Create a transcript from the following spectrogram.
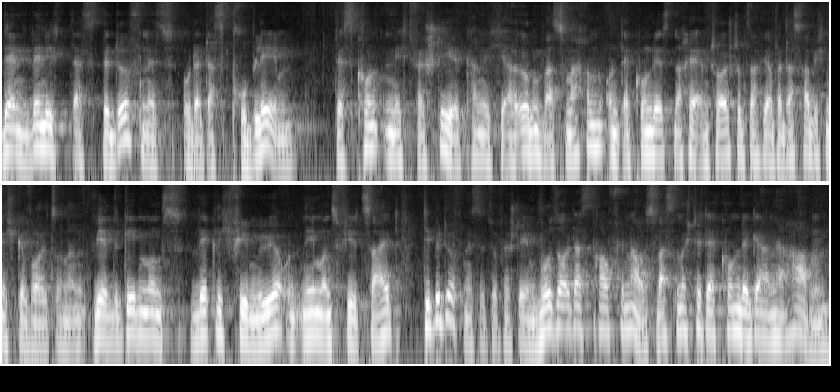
Denn wenn ich das Bedürfnis oder das Problem des Kunden nicht verstehe, kann ich ja irgendwas machen und der Kunde ist nachher enttäuscht und sagt, ja, aber das habe ich nicht gewollt, sondern wir geben uns wirklich viel Mühe und nehmen uns viel Zeit, die Bedürfnisse zu verstehen. Wo soll das drauf hinaus? Was möchte der Kunde gerne haben?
